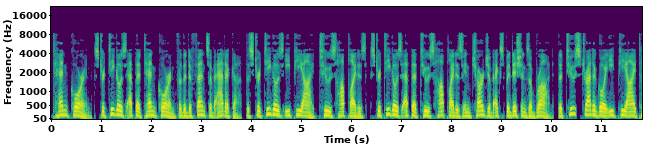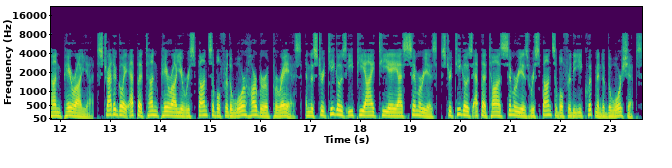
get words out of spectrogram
10 koron strategos epa 10 koron for the defense of Attica, the strategos epi tous hoplitas, strategos epa tous hoplitas in charge of expeditions abroad, the two strategoi epi ton peiraya, strategoi epa ton peiraya responsible for the war harbour of Piraeus, and the strategos epi tas simarias, strategos epa tas simarias responsible for the equipment of the the warships.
